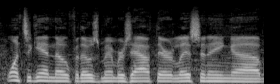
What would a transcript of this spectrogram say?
Once again, though, for those members out there listening, uh,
